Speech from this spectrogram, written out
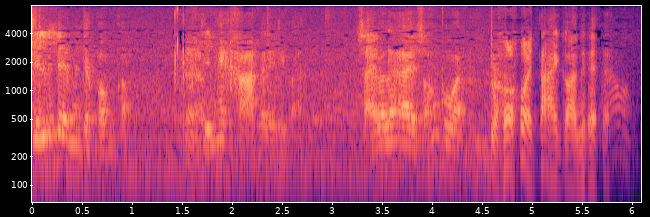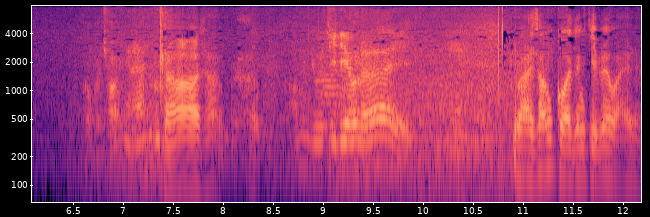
กินเรื่อยๆมันจะกลมกล่อมกินให้ขาดไปเลยดีกว่า ใส่ไปเลยสองขวดโอ้ยตายก่อนเนี่ย เอ้าก็ประชดไงนะอ๋อครับครับเอามันอยู่ทีเดียวเลยอืมวายสองขวดยังกินไม่ไหวเลย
